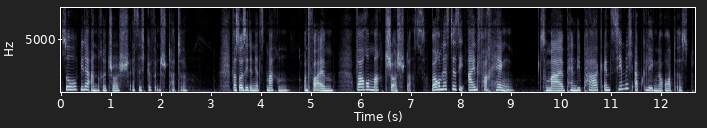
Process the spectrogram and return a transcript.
So wie der andere Josh es sich gewünscht hatte. Was soll sie denn jetzt machen? Und vor allem, warum macht Josh das? Warum lässt er sie einfach hängen? zumal Pendy Park ein ziemlich abgelegener Ort ist.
